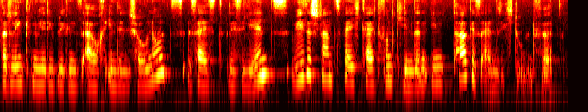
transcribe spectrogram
verlinken wir übrigens auch in den Show Notes. Es heißt Resilienz, Widerstandsfähigkeit von Kindern in Tageseinrichtungen fördern.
